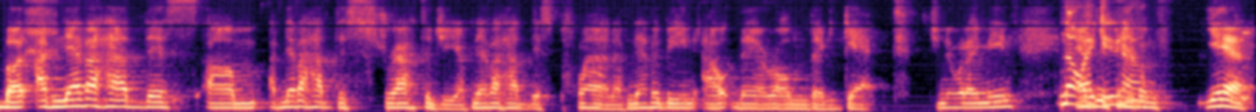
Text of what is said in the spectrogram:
but I've never had this, um, I've never had this strategy. I've never had this plan. I've never been out there on the get. Do you know what I mean? No, I do Everything's know. un- yeah,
